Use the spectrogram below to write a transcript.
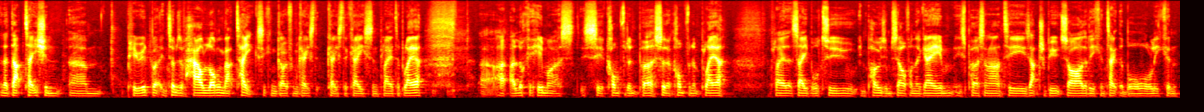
an adaptation um, period. But in terms of how long that takes, it can go from case to case, to case and player to player. Uh, I, I look at him, I see a confident person, a confident player, a player that's able to impose himself on the game. His personality, his attributes are that he can take the ball, he can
